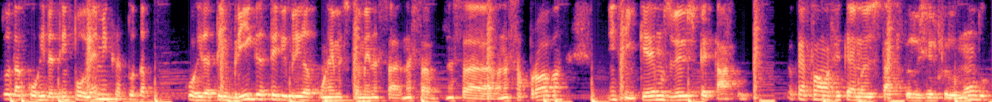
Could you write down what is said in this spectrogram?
toda corrida tem polêmica, toda corrida tem briga, teve briga com o Hamilton também nessa, nessa, nessa, nessa prova. Enfim, queremos ver o espetáculo. De qualquer forma, fica aí meu destaque pelo Giro pelo Mundo.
